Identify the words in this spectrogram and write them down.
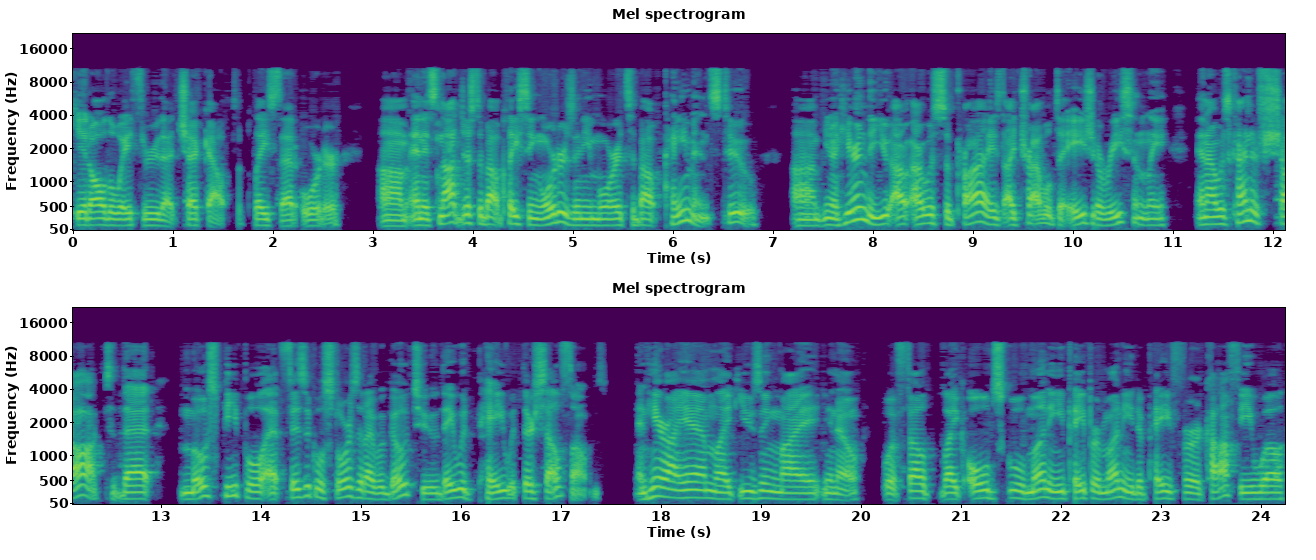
get all the way through that checkout to place that order. Um, and it's not just about placing orders anymore; it's about payments too. Um, you know, here in the U, I, I was surprised. I traveled to Asia recently, and I was kind of shocked that most people at physical stores that I would go to, they would pay with their cell phones. And here I am, like using my, you know, what felt like old school money, paper money to pay for a coffee. Well,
